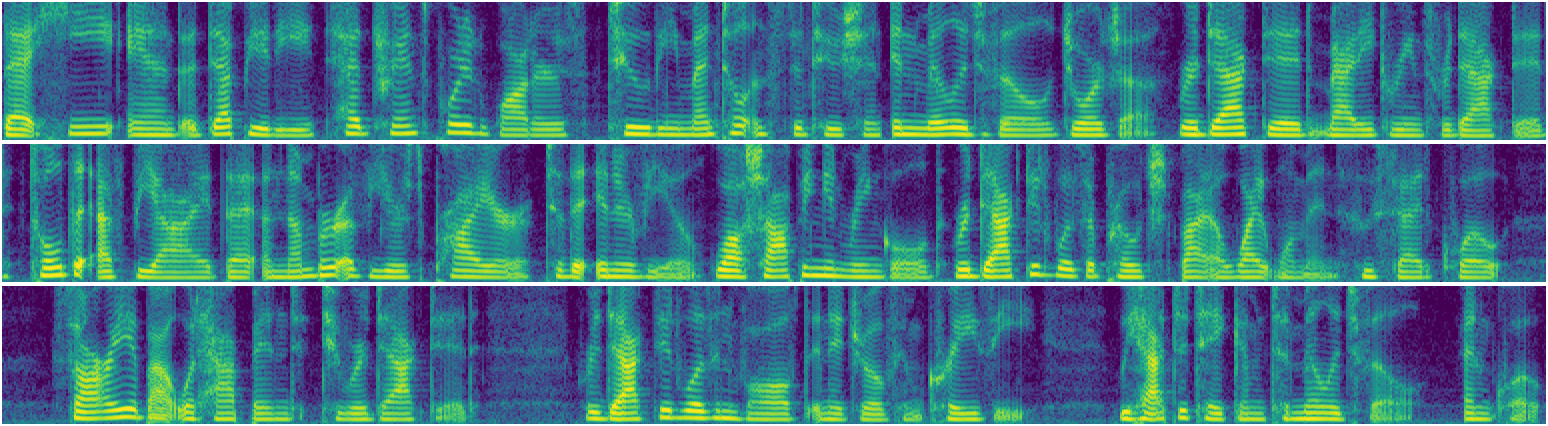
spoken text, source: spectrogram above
that he and a deputy had transported Waters to the mental institution in Milledgeville, Georgia. Redacted, Mattie Green's Redacted, told the FBI that a number of years prior to the interview, while shopping in Ringgold, Redacted was approached by a white woman who said, quote, Sorry about what happened to Redacted. Redacted was involved and it drove him crazy. We had to take him to Milledgeville. End quote.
